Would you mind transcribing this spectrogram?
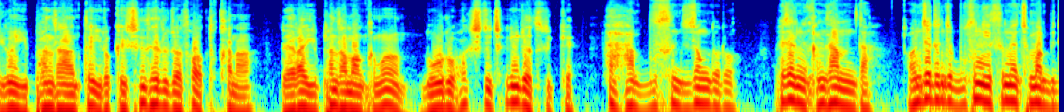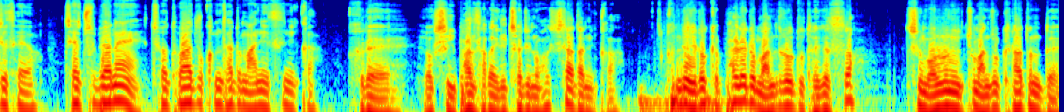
이거 이 판사한테 이렇게 신세를 져서 어떡하나. 내가 이 판사만큼은 노후를 확실히 책임져 드릴게. 하하 무슨 이 정도로 회장님 감사합니다. 언제든지 무슨 일 있으면 저만 믿으세요. 제 주변에 저 도와줄 검사도 많이 있으니까. 그래. 역시 이 판사가 일처리는 확실하다니까. 근데 이렇게 판례를 만들어도 되겠어? 지금 언론이 좀 안 좋긴 하던데.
